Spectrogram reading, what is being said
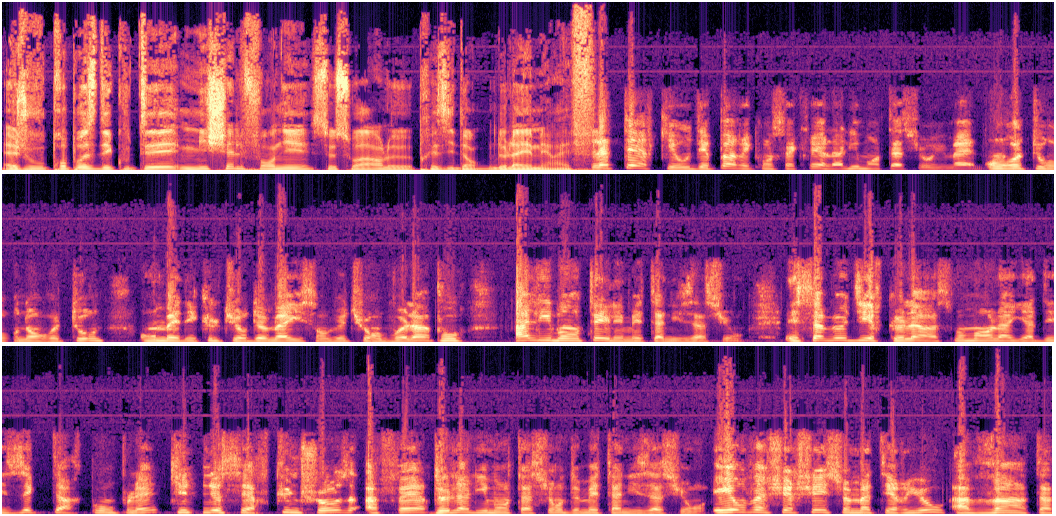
Je vous propose d'écouter Michel Fournier ce soir, le président de l'AMRF. La terre qui au départ est consacrée à l'alimentation humaine, on retourne on retourne, on met des cultures de maïs en veux en voilà pour alimenter les méthanisations. Et ça veut dire que là, à ce moment-là, il y a des hectares complets qui ne servent qu'une chose, à faire de l'alimentation de méthanisation. Et on va chercher ce matériau à 20, à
